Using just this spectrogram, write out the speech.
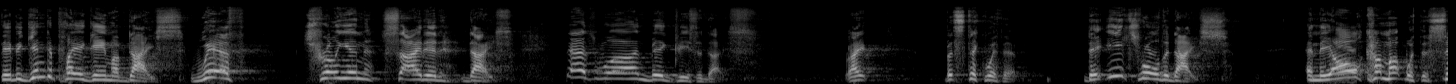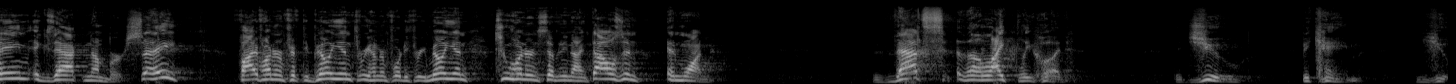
They begin to play a game of dice with trillion sided dice. That's one big piece of dice, right? But stick with it. They each roll the dice and they all come up with the same exact number. Say 550 billion, 343 million, 279,001. That's the likelihood that you became you.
